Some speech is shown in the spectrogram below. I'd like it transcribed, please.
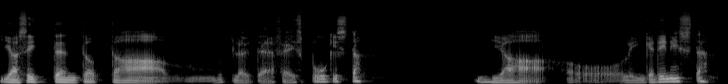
Ja sitten tota, löytää Facebookista ja LinkedInistä –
